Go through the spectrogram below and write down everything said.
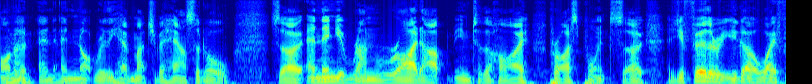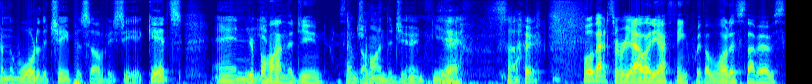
on it and, and not really have much of a house at all. So, and then you run right up into the high price points. So as you further you go away from the water, the cheapest obviously it gets. And You're you know, behind the dune, I'm essentially. behind the dune. Yeah. Yeah. So Well, that's a reality, I think, with a lot of suburbs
